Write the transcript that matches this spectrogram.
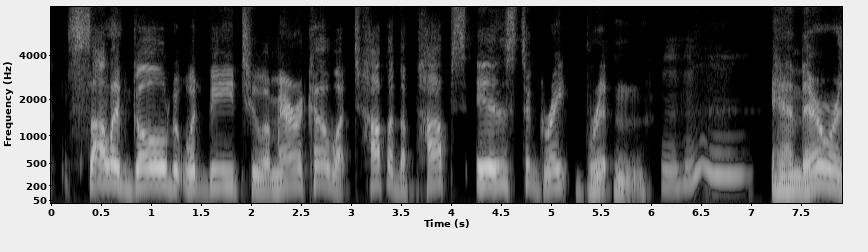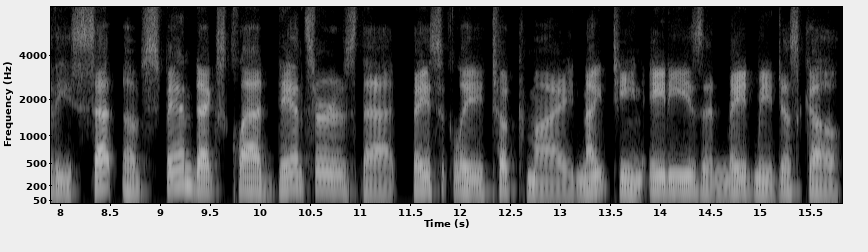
solid gold would be to America what Top of the Pops is to Great Britain. Mhm. And there were these set of spandex clad dancers that basically took my 1980s and made me just go,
